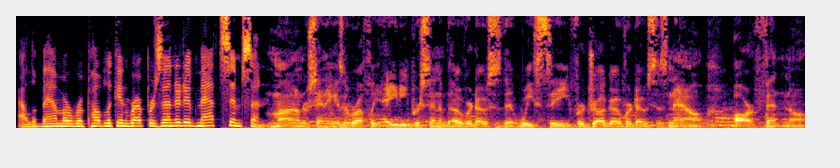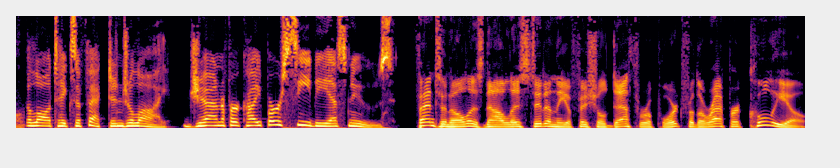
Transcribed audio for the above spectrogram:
Alabama Republican Representative Matt Simpson. My understanding is that roughly 80% of the overdoses that we see for drug overdoses now are fentanyl. The law takes effect in July. Jennifer Kuiper, CBS News. Fentanyl is now listed in the official death report for the rapper Coolio.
